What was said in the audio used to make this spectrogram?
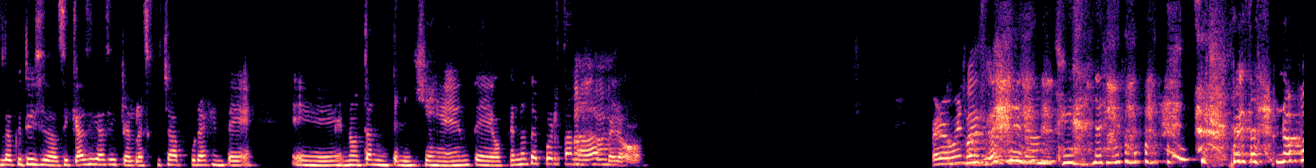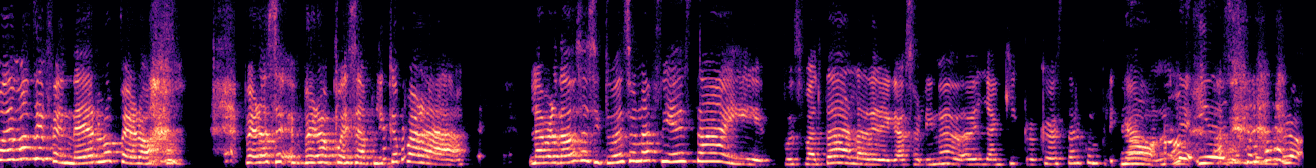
lo que tú dices, así casi casi que lo escucha pura gente eh, no tan inteligente o que no te aporta nada, pero... Pero bueno, pues, pues, no podemos defenderlo, pero, pero, pero pues aplica para, la verdad, o sea, si tú ves una fiesta y pues falta la de gasolina de Daddy Yankee, creo que va a estar complicado, ¿no? y de hecho, por ejemplo,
